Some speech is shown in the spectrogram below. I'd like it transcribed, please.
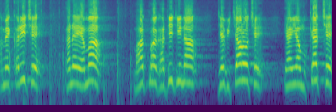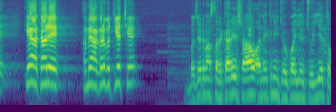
અમે કરી છે. અને એમાં મહાત્મા ગાંધીજીના જે વિચારો છે, એ અહીંયા મૂક્યા જ છે. એ આધારે અમે આગળ વધીએ છીએ. બજેટમાં સરકારી શાળાઓ અનેકની જોગવાઈઓ જોઈએ તો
